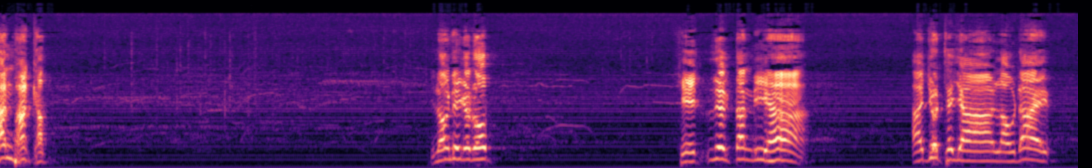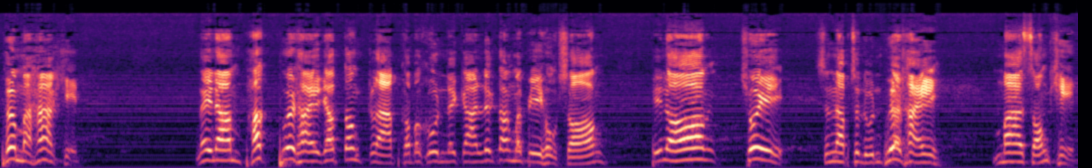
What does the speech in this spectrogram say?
ทั้งพรรคครับ พี่น้องได้กระรบ เขตเลือกตั้งที่ห้าอายุทยาเราได้เพิ่มมาห้าเขต ในนามพักเพื่อไทยครับต้องกราบขอบพระคุณในการเลือกตั้งเมื่อปี 62 พี่น้องช่วยสนับสนุนเพื่อไทยมาสองเขต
